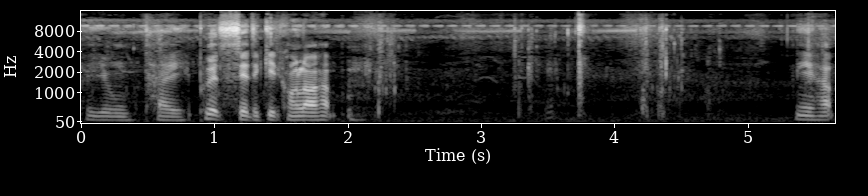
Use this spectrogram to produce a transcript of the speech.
พยุงไทยพืชเศรษฐกิจของเราครับ นี่ครับ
